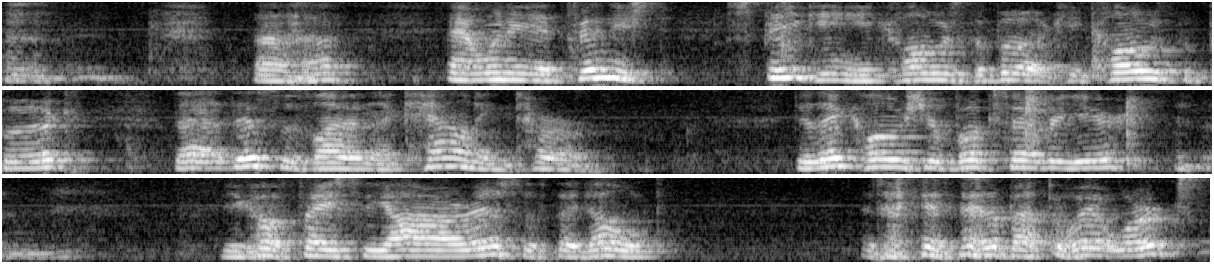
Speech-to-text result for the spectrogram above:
them? Uh-huh. And when he had finished speaking, he closed the book. He closed the book. That this is like an accounting term. Do they close your books every year? You go face the IRS if they don't. Isn't that about the way it works?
